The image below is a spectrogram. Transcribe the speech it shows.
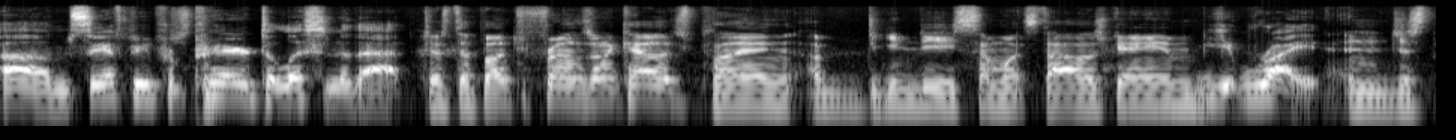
Um, so you have to be prepared to listen to that. Just a bunch of friends on a couch playing a D&D somewhat stylish game. Y- right. and just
